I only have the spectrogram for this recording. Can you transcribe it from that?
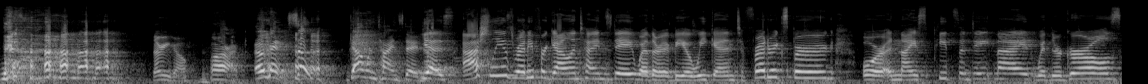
There you go. All right. Okay, so Galentine's Day. Yes, Ashley is ready for Galentine's Day, whether it be a weekend to Fredericksburg or a nice pizza date night with your girls.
